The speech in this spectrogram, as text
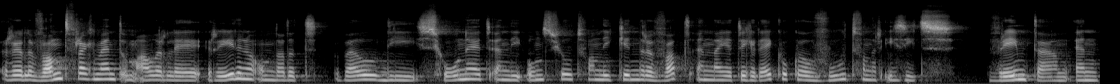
relevant fragment om allerlei redenen, omdat het wel die schoonheid en die onschuld van die kinderen vat en dat je tegelijk ook wel voelt van er is iets vreemd aan. En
